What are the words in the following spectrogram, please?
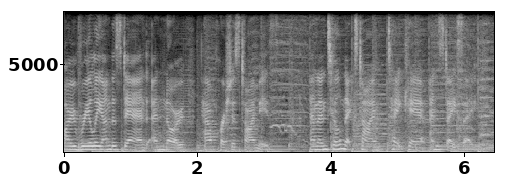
I really understand and know how precious time is. And until next time, take care and stay safe.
